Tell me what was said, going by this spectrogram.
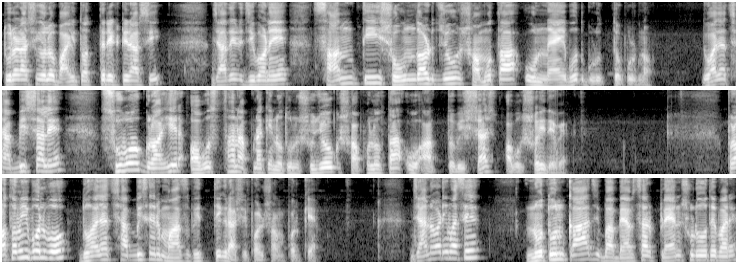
তুলা রাশি হলো বায়ুতত্ত্বের একটি রাশি, যাদের জীবনে শান্তি, সৌন্দর্য, সমতা ও ন্যায়বোধ গুরুত্বপূর্ণ। দু হাজার ছাব্বিশ সালে শুভ গ্রহের অবস্থান আপনাকে নতুন সুযোগ, সফলতা ও আত্মবিশ্বাস অবশ্যই দেবে। প্রথমেই বলব দু হাজার ছাব্বিশের মাস ভিত্তিক রাশিফল সম্পর্কে। জানুয়ারি মাসে নতুন কাজ বা ব্যবসার প্ল্যান শুরু হতে পারে।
